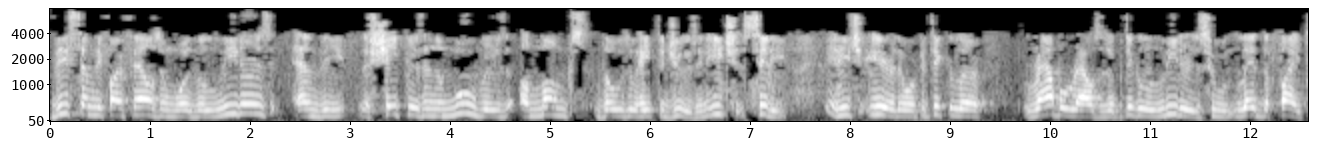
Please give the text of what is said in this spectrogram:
These 75,000 were the leaders and the, the shakers and the movers amongst those who hate the Jews. In each city, in each year, there were particular rabble rousers or particular leaders who led the fight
